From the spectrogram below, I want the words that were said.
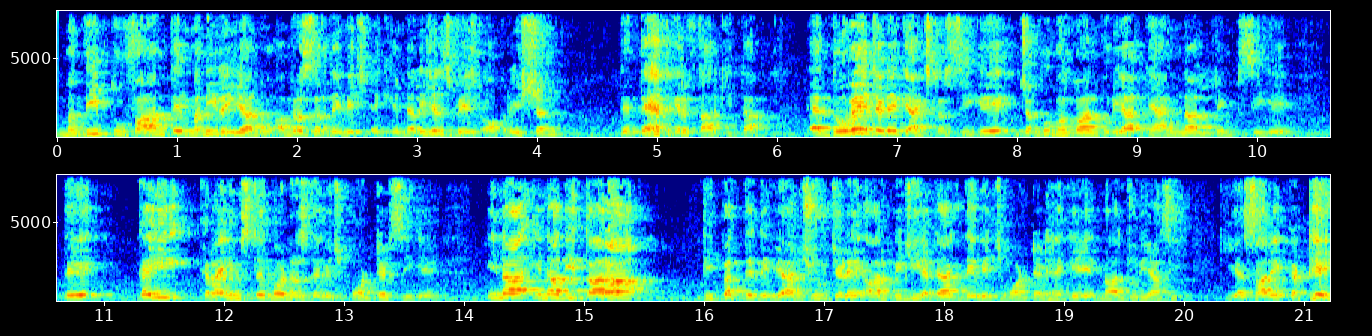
ਮਨਦੀਪ ਤੂਫਾਨ ਤੇ ਮਨੀ ਰਈਆ ਨੂੰ ਅੰਮ੍ਰਿਤਸਰ ਦੇ ਵਿੱਚ ਇੱਕ ਇੰਟੈਲੀਜੈਂਸ ਬੇਸਡ ਆਪਰੇਸ਼ਨ ਦੇ ਤਹਿਤ ਗ੍ਰਿਫਤਾਰ ਕੀਤਾ। ਇਹ ਦੋਵੇਂ ਜਿਹੜੇ ਗੈਂਗਸਟਰ ਸੀਗੇ, ਜੱਗੂ ਭਗਵਾਨਪੁਰੀਆ ਗੈਂਗ ਨਾਲ ਲਿੰਕਡ ਸੀਗੇ ਤੇ ਕਈ ਕ੍ਰਾਈਮਸ ਤੇ ਮਰਡਰਸ ਦੇ ਵਿੱਚ ਵਾਂਟਡ ਸੀਗੇ। ਇਹਨਾਂ ਇਹਨਾਂ ਦੀ ਤਾਰਾ ਦੀਪਕ ਤੇ ਦਿਵਿਆਂਸ਼ੂ ਜਿਹੜੇ ਆਰਪੀਜੀ ਅਟੈਕ ਦੇ ਵਿੱਚ ਵਾਂਟਡ ਹੈਗੇ ਨਾਲ ਜੁੜੀਆਂ ਸੀ ਕਿ ਇਹ ਸਾਰੇ ਇਕੱਠੇ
